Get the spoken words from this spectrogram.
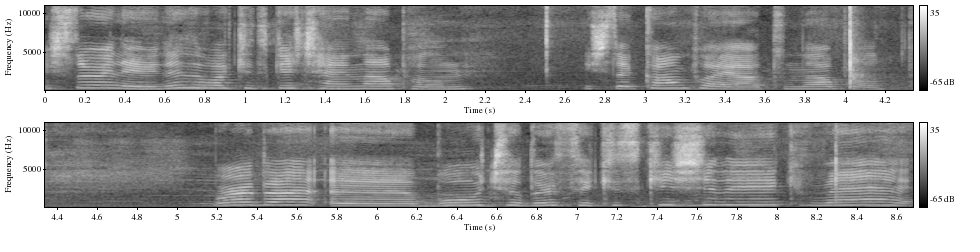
İşte öyle evde vakit geçer ne yapalım. İşte kamp hayatı ne yapalım. Bu arada e, bu çadır 8 kişilik ve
